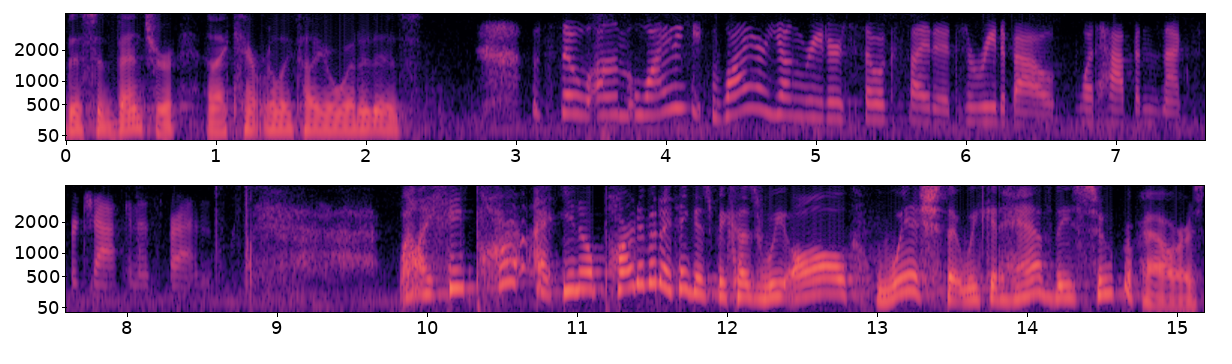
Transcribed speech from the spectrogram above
this adventure, and I can't really tell you what it is. So, um, why, why are young readers so excited to read about what happens next for Jack and his friends? Well, I think part, you know, part of it I think is because we all wish that we could have these superpowers.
